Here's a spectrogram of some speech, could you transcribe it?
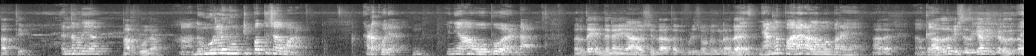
സത്യം. എന്താ പറയാ? നടക്കൂല. ആ നൂറിൽ നൂറ്റിപ്പത്ത് ശതമാനം നടക്കൂല. ഇനി ആ ഹോപ്പ് വേണ്ട. വെറുതെ എന്തിനാ ഈ ആവശ്യമില്ലാത്തൊക്കെ പിടിച്ചോണ്ടിരിക്കണം അല്ലേ? ഞങ്ങൾ പല കള്ളങ്ങളും പറയാം. അതെ. അതൊന്നും വിശ്വസിക്കാൻ നിൽക്കരുത് കേട്ടോ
